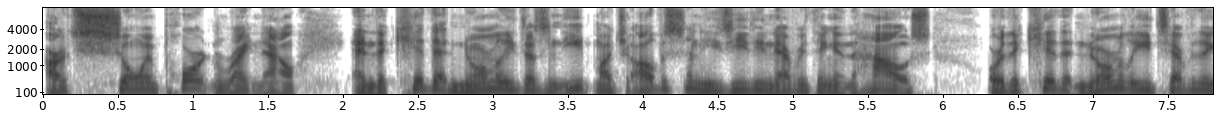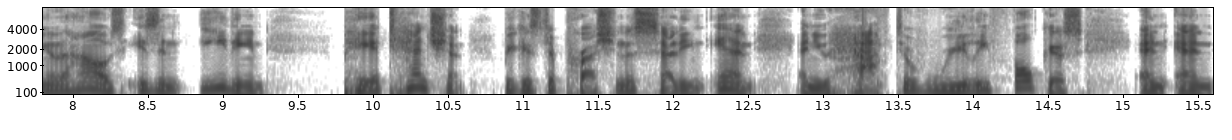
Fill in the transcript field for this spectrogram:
are so important right now. And the kid that normally doesn't eat much, all of a sudden he's eating everything in the house. Or the kid that normally eats everything in the house isn't eating pay attention because depression is setting in and you have to really focus. And and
